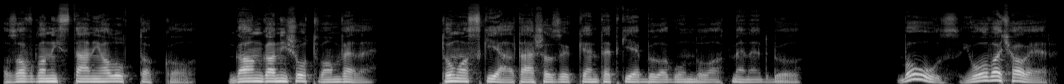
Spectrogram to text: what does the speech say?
Az afganisztáni halottakkal? Gangan is ott van vele? Thomas kiáltása zökkentett ki ebből a gondolatmenetből. Bóz, jól vagy, haver?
